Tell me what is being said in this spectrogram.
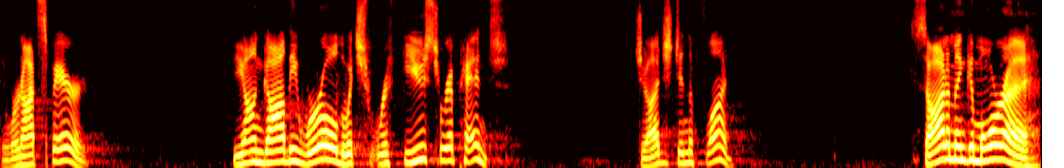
they were not spared. The ungodly world which refused to repent, judged in the flood. Sodom and Gomorrah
